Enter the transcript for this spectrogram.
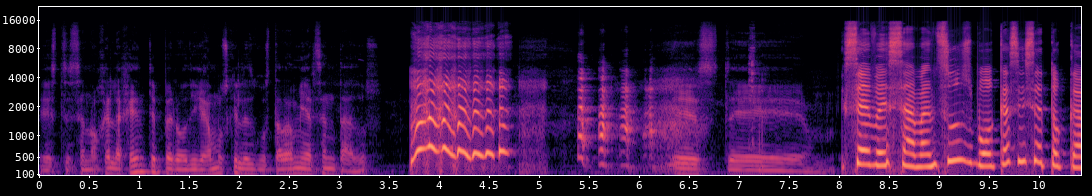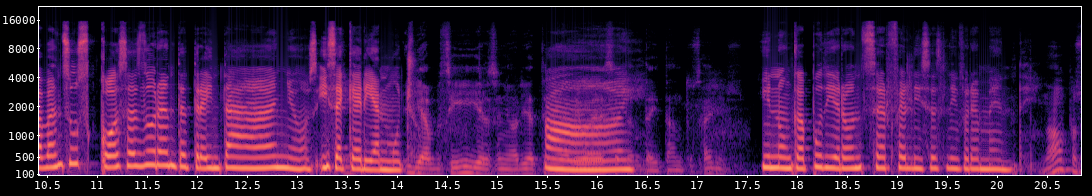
este, se enoja la gente, pero digamos que les gustaba mirar sentados. este. Se besaban sus bocas y se tocaban sus cosas durante 30 años y se querían mucho. ya- sí, y el señor ya tenía de setenta y tantos años. Y nunca pudieron ser felices libremente. No, pues,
